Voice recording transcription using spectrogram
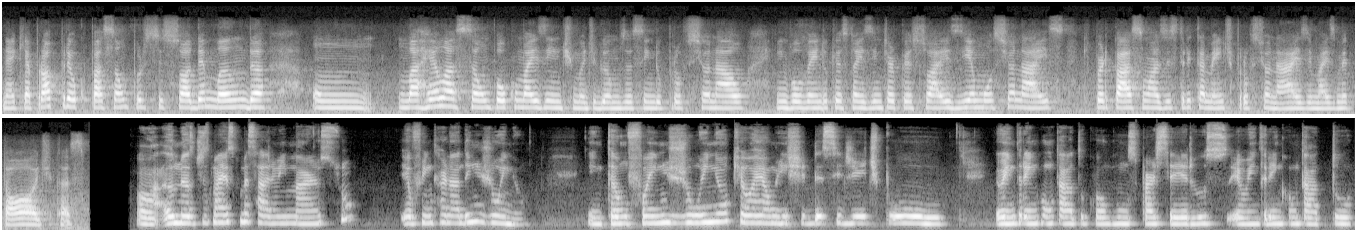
né, que a própria preocupação por si só demanda um, uma relação um pouco mais íntima, digamos assim, do profissional, envolvendo questões interpessoais e emocionais que perpassam as estritamente profissionais e mais metódicas. Ó, os meus desmaios começaram em março, eu fui internada em junho. Então foi em junho que eu realmente decidi, tipo, eu entrei em contato com alguns parceiros, eu entrei em contato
